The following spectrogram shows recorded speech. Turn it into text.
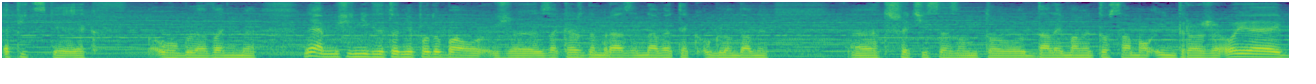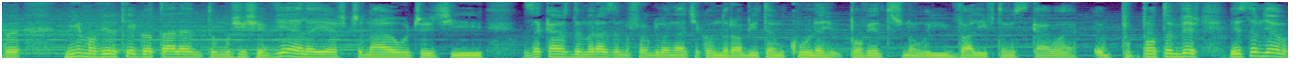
epickie jak w, w ogóle w anime. Nie, mi się nigdy to nie podobało, że za każdym razem, nawet jak oglądamy e, trzeci sezon, to dalej mamy to samo intro, że ojej, by mimo wielkiego talentu musi się wiele jeszcze nauczyć i za każdym razem muszę oglądać, jak on robi tę kulę powietrzną i wali w tę skałę. P potem, wiesz, jestem, nie wiem,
